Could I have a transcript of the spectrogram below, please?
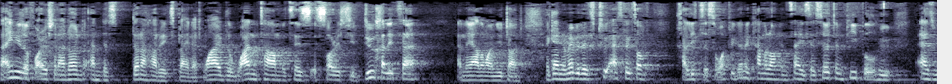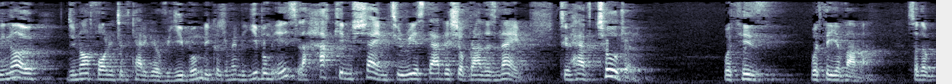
and I don't, understand, don't know how to explain it. Why the one time it says soris you do chalitza, and the other one you don't. Again, remember there's two aspects of chalitza. So what we're going to come along and say is there's certain people who, as we know, do not fall into the category of yibum, because remember yibum is lahakim shame, to re-establish your brother's name, to have children with his, with the yavama. So the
